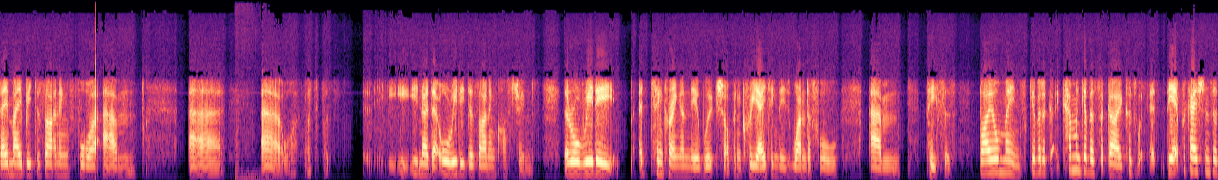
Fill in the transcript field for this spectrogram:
they may be designing for um, uh, uh, what's what's you know they're already designing costumes. They're already tinkering in their workshop and creating these wonderful um, pieces by all means, give it a go. come and give us a go because the applications are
